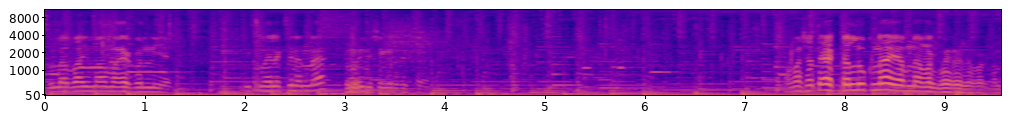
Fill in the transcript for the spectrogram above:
দুলাভাই, মামা এখন নিয়ে। ইসমাইল না? বেশি করে দেখতে আমার সাথে একটা লুক নাই, আপনি আমার ভাইরাল হবার কোন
